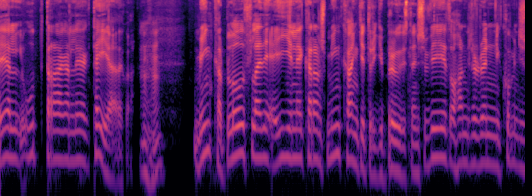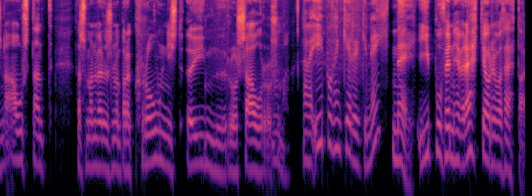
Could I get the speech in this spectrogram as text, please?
vel útdraganleg tegja eða eitthvað. Mm -hmm minkar blóðflæði, eiginleikar hans minka, hann getur ekki bröðist eins við og hann er í rauninni komin í svona ástand þar sem hann verður svona bara krónist auðmur og sár og svona. Mm. Þannig að íbúfinn gerir ekki neitt? Nei, íbúfinn hefur ekki áhrif á þetta.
